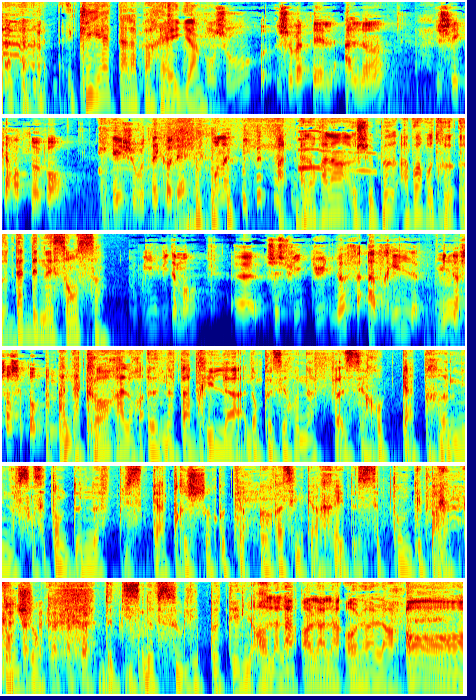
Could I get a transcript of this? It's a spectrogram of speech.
Qui est à l'appareil Bonjour, je m'appelle Alain, j'ai 49 ans et je voudrais connaître mon avis. Ah, Alors Alain, je peux avoir votre euh, date de naissance? Oui, évidemment. Je suis du 9 avril 1972. Ah d'accord, alors euh, 9 avril, donc 09 04 1972, 9 plus 4, je retiens un racine carrée de 72 par la tangente de 19 sous l'hypoténuse. Oh là là, oh là là, oh là là, oh,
